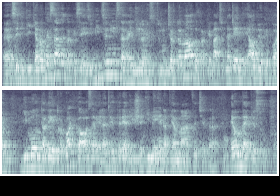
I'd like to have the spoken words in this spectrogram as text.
Eh, se ti picchiano per strada perché sei esibizionista, vai in giro vestito in un certo modo, perché la gente è ovvio che poi gli monta dentro qualcosa e la gente reagisce, ti mena, ti ammazza, eccetera. È un vecchio trucco.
